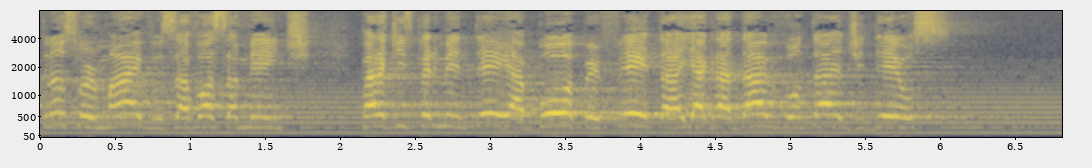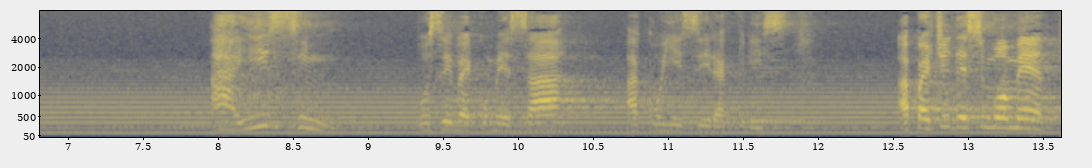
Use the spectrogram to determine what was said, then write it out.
transformai-vos a vossa mente, para que experimentei a boa, perfeita e agradável vontade de Deus. Aí sim, você vai começar a conhecer a Cristo a partir desse momento.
